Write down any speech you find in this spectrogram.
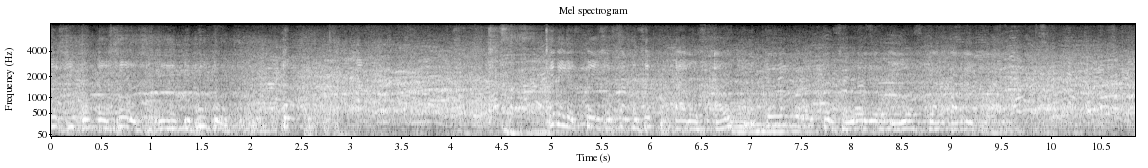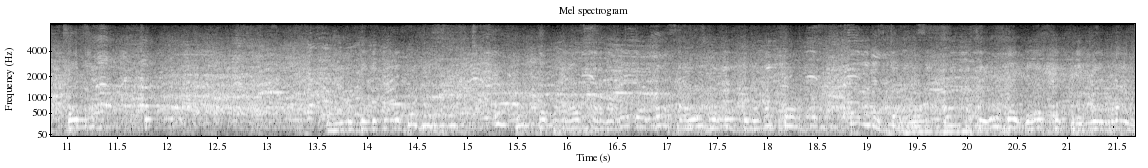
En el stage estamos empatados a un punto de Héctor Solorio y Oscar Garrido. Tenemos que los jueces. Un punto para Oscar Garrido, 2 a 1 en este momento. Solo nos quedan 50 segundos de este primer round.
